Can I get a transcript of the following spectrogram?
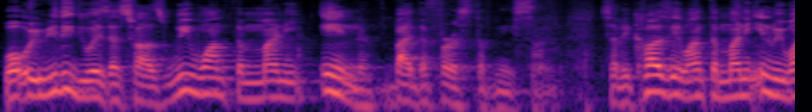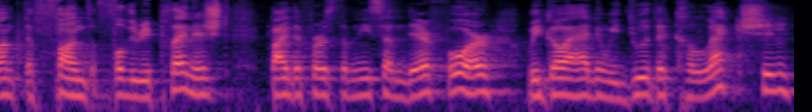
what we really do is as as we want the money in by the first of Nisan. So because we want the money in, we want the fund fully replenished by the first of Nisan. Therefore, we go ahead and we do the collection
